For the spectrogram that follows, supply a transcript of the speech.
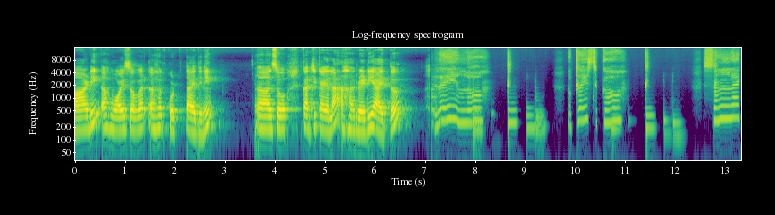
ಮಾಡಿ ವಾಯ್ಸ್ ಓವರ್ ಕೊಡ್ತಾ ಇದ್ದೀನಿ. ಸೊ ಕರ್ಜಿಕಾಯಿ ಎಲ್ಲ ರೆಡಿ ಆಯಿತು. No place to go. Mm. Sunlight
